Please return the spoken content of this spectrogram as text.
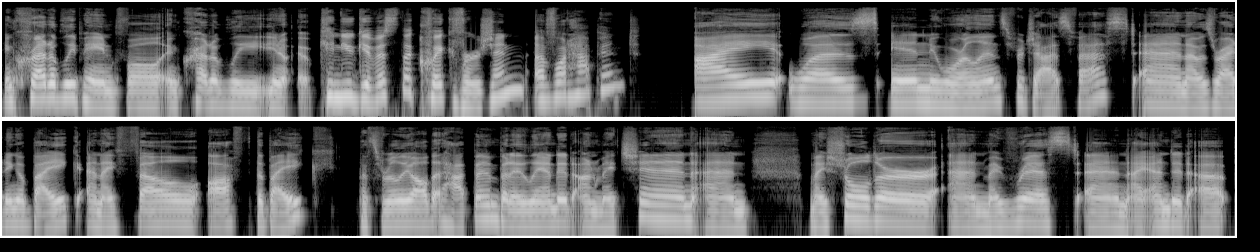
incredibly painful, incredibly, you know. uh Can you give us the quick version of what happened? I was in New Orleans for Jazz Fest and I was riding a bike and I fell off the bike. That's really all that happened, but I landed on my chin and my shoulder and my wrist and I ended up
